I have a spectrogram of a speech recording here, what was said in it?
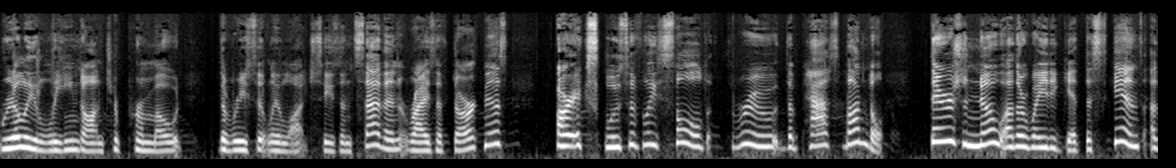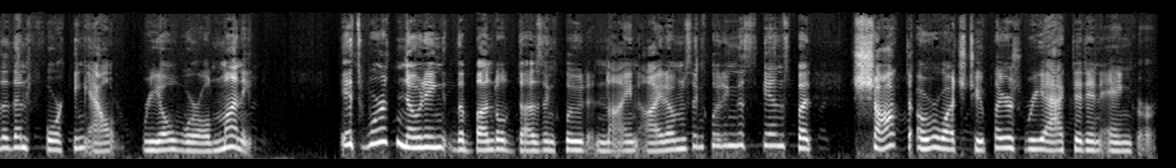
really leaned on to promote the recently launched Season 7, Rise of Darkness, are exclusively sold through the Pass bundle. There's no other way to get the skins other than forking out real world money. It's worth noting the bundle does include nine items, including the skins, but shocked Overwatch 2 players reacted in anger.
